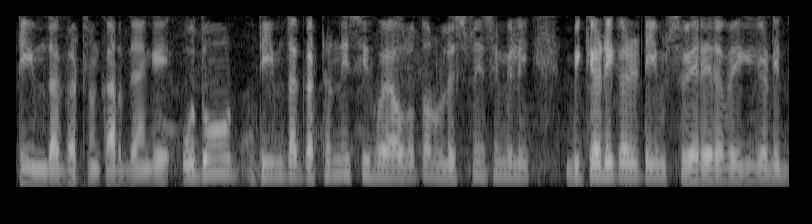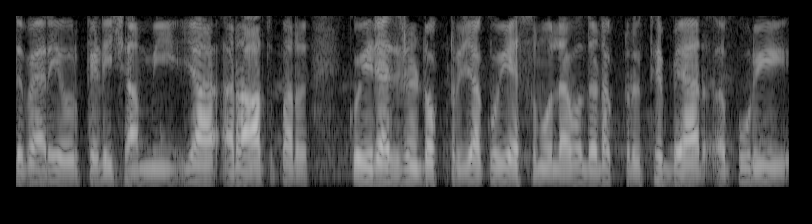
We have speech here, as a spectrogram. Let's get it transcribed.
ਟੀਮ ਦਾ ਗਠਨ ਕਰ ਦਿਆਂਗੇ। ਉਦੋਂ ਟੀਮ ਦਾ ਗਠਨ ਨਹੀਂ ਸੀ ਹੋਇਆ ਉਦੋਂ ਤੁਹਾਨੂੰ ਲਿਸਟ ਨਹੀਂ ਸੀ ਮਿਲੀ ਵੀ ਕਿਹੜੀ ਕਿਹੜੀ ਟੀਮ ਸਵੇਰੇ ਰਹੇਗੀ ਕਿਹੜੀ ਦੁਪਹਿਰੇ ਔਰ ਕਿਹੜੀ ਸ਼ਾਮੀ ਜਾਂ ਰਾਤ ਪਰ ਕੋਈ ਰੈਜ਼ੀਡੈਂਟ ਡਾਕਟਰ ਜਾਂ ਕੋਈ ਐਸਐਮਓ ਲੈਵਲ ਦਾ ਡਾਕਟਰ ਇੱਥੇ ਬਿਆਰ ਪੂਰੀ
